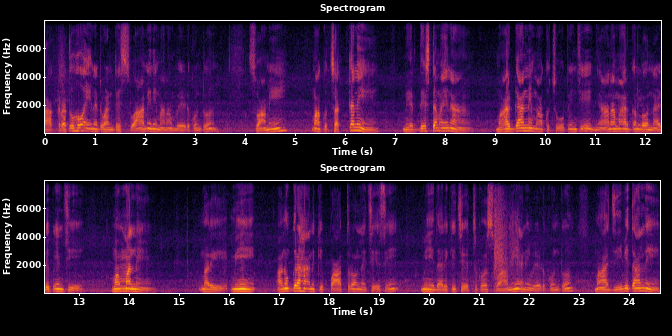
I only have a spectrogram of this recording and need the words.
ఆ క్రతువు అయినటువంటి స్వామిని మనం వేడుకుంటూ స్వామి మాకు చక్కని నిర్దిష్టమైన మార్గాన్ని మాకు చూపించి జ్ఞాన మార్గంలో నడిపించి మమ్మల్ని మరి మీ అనుగ్రహానికి పాత్రల్ని చేసి మీ దరికి చేర్చుకో స్వామి అని వేడుకుంటూ మా జీవితాల్ని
